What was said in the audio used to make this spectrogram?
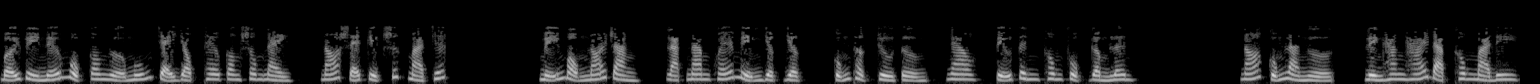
bởi vì nếu một con ngựa muốn chạy dọc theo con sông này, nó sẽ kiệt sức mà chết. Mỹ Mộng nói rằng, Lạc Nam khóe miệng giật giật, cũng thật trừu tượng, ngao, tiểu tinh không phục gầm lên. Nó cũng là ngựa, liền hăng hái đạp không mà đi,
